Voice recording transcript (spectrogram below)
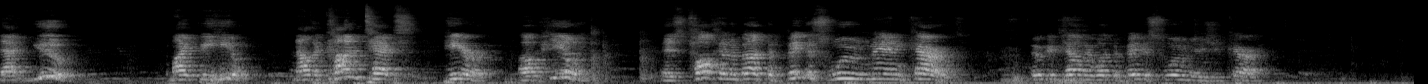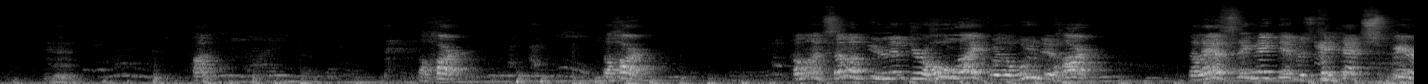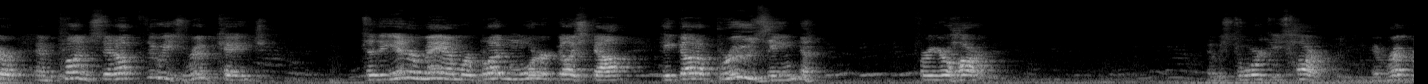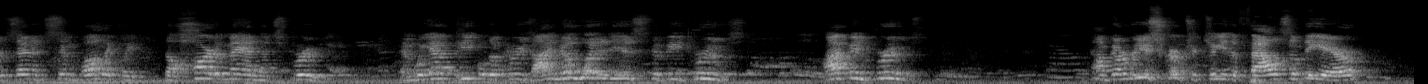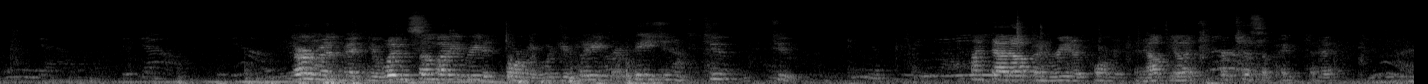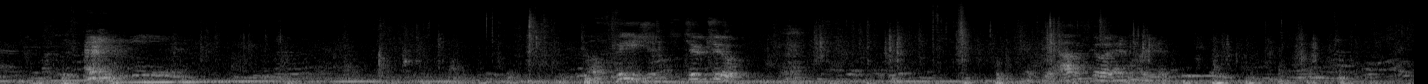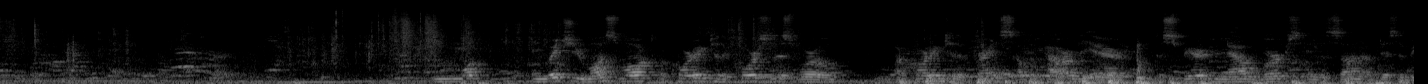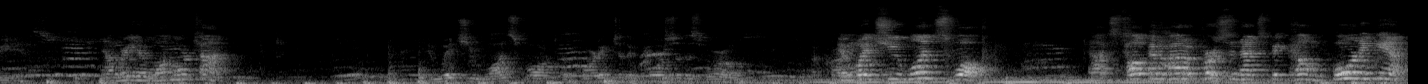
that you might be healed. Now, the context here of healing is talking about the biggest wound man carries. Who can tell me what the biggest wound is you carry? Huh? The heart. The heart. Come on, some of you lived your whole life with a wounded heart. The last thing they did was take that spear and plunged it up through his rib cage to the inner man where blood and water gushed out. He got a bruising for your heart. It was towards his heart. It represented symbolically the heart of man that's bruised. And we have people that bruise. I know what it is to be bruised. I've been bruised. I'm going to read a scripture to you the fowls of the air. Turn with me if you wouldn't. Somebody read it for me, would you please? Ephesians 2 2. Hunt that up and read it for me and help you let you participate today. Ephesians 2 2. If you have it, go ahead and read it. In which you once walked according to the course of this world, according to the prince of the power of the air, the spirit who now works in the son of disobedience. Now read it one more time. In which you once walked according to the course of this world, in which you once walked. Now it's talking about a person that's become born again.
